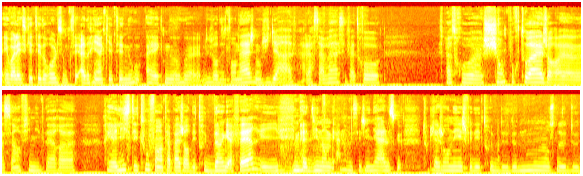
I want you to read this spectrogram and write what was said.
Et voilà, ce qui était drôle, c'est Adrien qui était nous, avec nous euh, le jour du tournage. Donc je lui dis Ah, alors ça va, c'est pas trop, pas trop euh, chiant pour toi. Genre, euh, c'est un film hyper réaliste et tout. Enfin, t'as pas genre des trucs dingues à faire. Et il, m'a dit non mais, ah mais c'est génial parce que toute la journée je fais des trucs de, de monstres, de, de,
